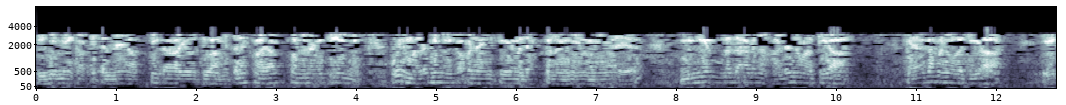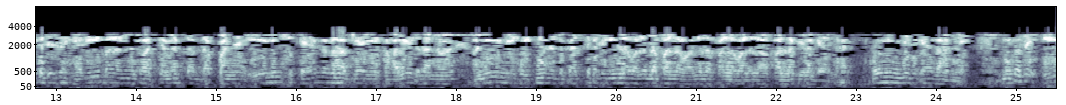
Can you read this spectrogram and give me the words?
ඒ මේකක් හිතන්නේ නැහැ අත්තිකායෝ කියලා මෙතන කයක් පමණයි කියන්නේ. ඔය මලමිනේ කපනයි කියන දැක්කම මෙහෙම නෑ. මිනිහෙක් බදාගෙන හඬනවා කියලා කෑ ගහනවා කියලා ඒක දෙස හැරී බලන්නවත් කැමැත්තක් දක්වන්නේ ඒ මිනිස්සු කෑගහලා කියන එක හරියට දන්නවා. අනේ මේක ඉක්මනට පැත්තකට ගිහිල්ලා වලදපල්ල වලදපල්ල වලලා පල්ල කියලා කියනවා. කොහොමද මේක කෑගහන්නේ මොකද ඒ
